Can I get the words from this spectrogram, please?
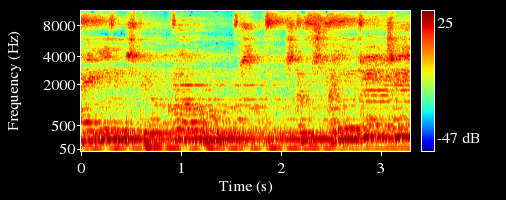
pain still grows, Some strange to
